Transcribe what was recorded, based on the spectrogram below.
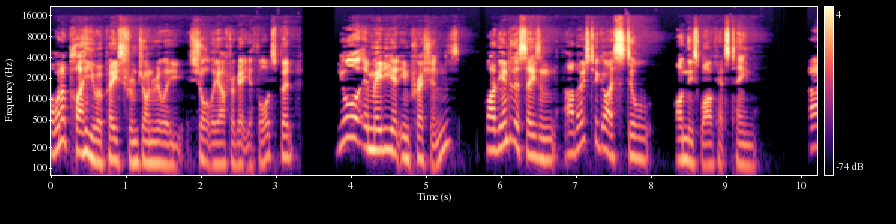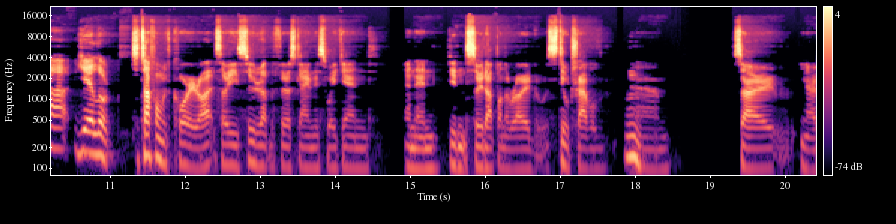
I want to play you a piece from John Rillie shortly after I get your thoughts, but your immediate impressions by the end of the season, are those two guys still on this Wildcats team? Uh, yeah, look, it's a tough one with Corey, right? So he suited up the first game this weekend and then didn't suit up on the road, but was still travelled. Mm. Um, so, you know,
